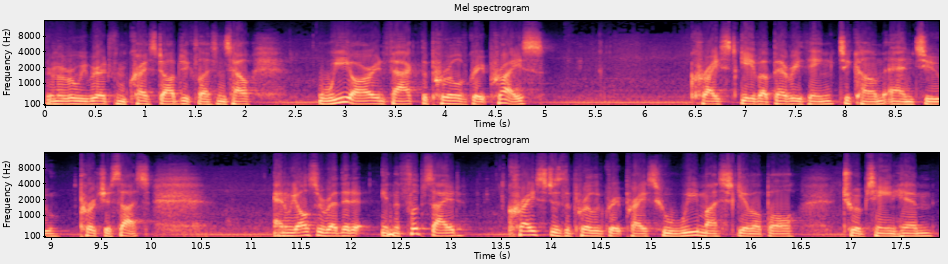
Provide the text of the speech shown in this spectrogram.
Remember, we read from Christ Object Lessons how we are, in fact, the pearl of great price Christ gave up everything to come and to purchase us. And we also read that in the flip side, Christ is the pearl of great price who we must give up all to obtain him,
